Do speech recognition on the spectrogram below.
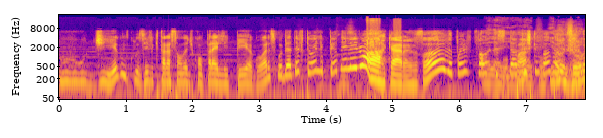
o- o Diego inclusive que tá nessa onda de comprar LP agora, se bobear deve ter um LP da LA Noir, cara. Só depois fala pra aí, você dar uma pesquisada. No jogo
